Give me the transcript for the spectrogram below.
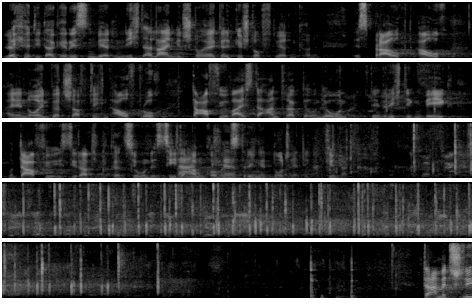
Löcher, die da gerissen werden, nicht allein mit Steuergeld gestopft werden können. Es braucht auch einen neuen wirtschaftlichen Aufbruch. Dafür weist der Antrag der Union den richtigen Weg, und dafür ist die Ratifikation des CETA-Abkommens dringend notwendig. Vielen Dank. Damit schließen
